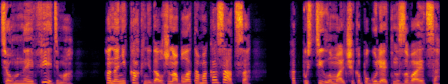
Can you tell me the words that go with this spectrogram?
Темная ведьма. Она никак не должна была там оказаться. Отпустила мальчика погулять, называется.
